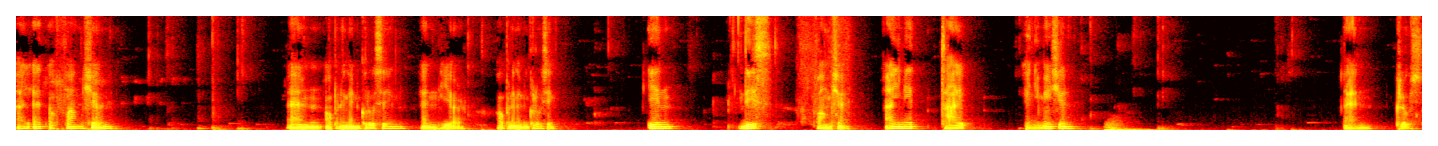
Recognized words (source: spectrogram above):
I add a function and opening and closing and here opening and closing. In this function I need type animation and close.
